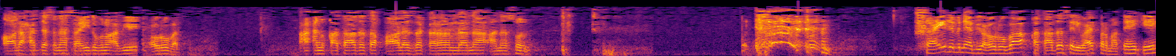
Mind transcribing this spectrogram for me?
قال حدثنا سعيد بن ابي عروبة. عن قتادة قال ذكر لنا انس سعید بن ابی عروبہ قطادہ سے روایت فرماتے ہیں کہ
